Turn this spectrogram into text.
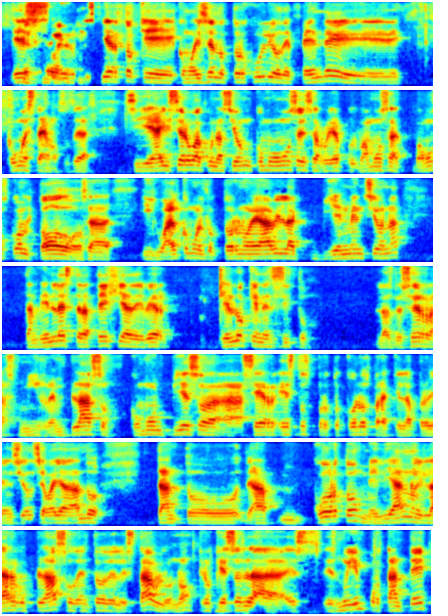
Es, es cierto que, como dice el doctor Julio, depende de cómo estamos. O sea, si hay cero vacunación, ¿cómo vamos a desarrollar? Pues vamos, a, vamos con todo, o sea, igual como el doctor Noé Ávila bien menciona, también la estrategia de ver qué es lo que necesito, las becerras, mi reemplazo, cómo empiezo a hacer estos protocolos para que la prevención se vaya dando tanto a corto, mediano y largo plazo dentro del establo, ¿no? Creo que eso es, la, es, es muy importante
